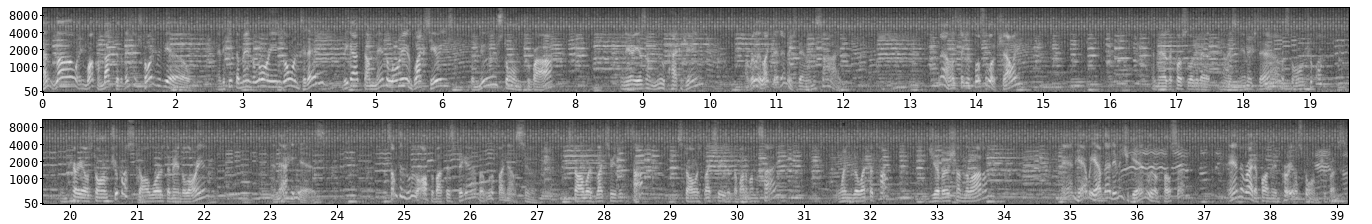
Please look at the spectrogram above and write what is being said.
Hello and welcome back to the Vintage Toy Review. And to keep the Mandalorian going today, we got the Mandalorian Black Series, the new Stormtrooper. And here he is on new packaging. I really like that image there on the side. Now let's take a closer look, shall we? And there's a closer look at that nice image there, the Stormtrooper. Imperial Stormtrooper, Star Wars The Mandalorian. And there he is. Something's a little off about this figure, but we'll find out soon. Star Wars Black Series at the top, Star Wars Black Series at the bottom on the side, window at the top, gibberish on the bottom, and here we have that image again, a little closer, and a write-up on the Imperial Stormtroopers.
